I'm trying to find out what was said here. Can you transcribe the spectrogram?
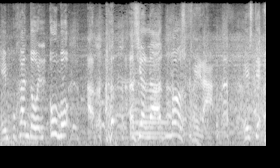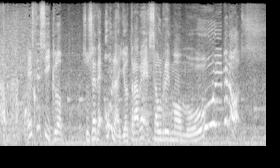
empujando el humo hacia la atmósfera. Este, este ciclo sucede una y otra vez a un ritmo muy veloz.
